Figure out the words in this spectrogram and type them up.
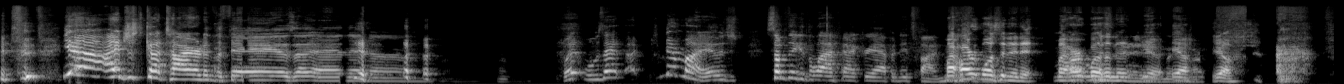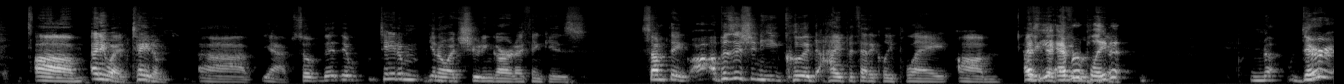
Yeah, I just got tired of the thing and then uh, what, what was that? Never mind. It was just something at the Laugh Factory happened. It's fine. My heart wasn't in it. My, heart, wasn't, in it. Yeah, yeah, yeah. um. Anyway, Tatum. Uh. Yeah. So the, the Tatum, you know, at shooting guard, I think is something a position he could hypothetically play. Um, has he ever played it? No, there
